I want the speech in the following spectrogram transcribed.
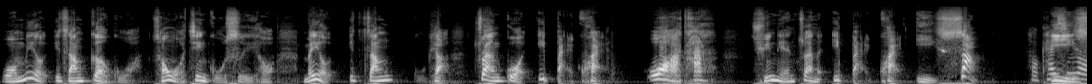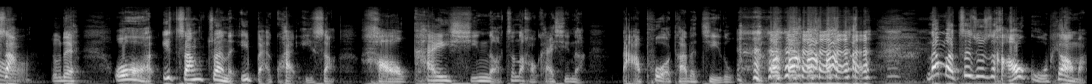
我没有一张个股啊，从我进股市以后，没有一张股票赚过一百块。哇，他。去年赚了一百块以上，好开心哦，以上对不对？哇，一张赚了一百块以上，好开心哦，真的好开心呢，打破他的记录。那么这就是好股票嘛？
